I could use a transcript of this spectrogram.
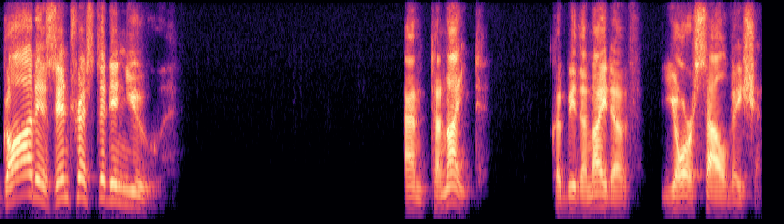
God is interested in you. And tonight could be the night of your salvation.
